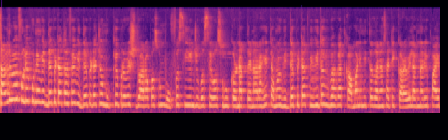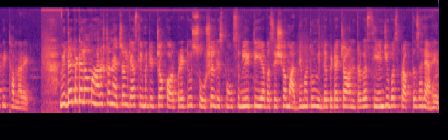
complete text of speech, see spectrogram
सावित्रीबाई फुले पुणे विद्यापीठातर्फे विद्यापीठाच्या मुख्य प्रवेशद्वारापासून मोफत सीएनजी बस सेवा सुरू करण्यात येणार आहे. त्यामुळे विद्यापीठात विविध विभागात कामानिमित्त जाण्यासाठी करावी लागणारी पायपीठ थांबणार आहे. विद्यापीठाला महाराष्ट्र नॅचरल गॅस लिमिटेडच्या कॉर्पोरेटिव्ह सोशल रिस्पॉन्सिबिलिटी या बसेसच्या माध्यमातून विद्यापीठाच्या अंतर्गत सीएनजी बस प्राप्त झाल्या आहेत.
